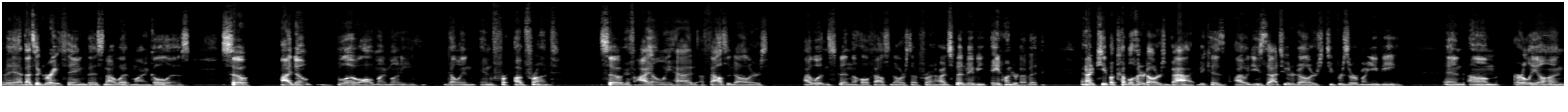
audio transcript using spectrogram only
I mean, that's a great thing, but it's not what my goal is. So I don't blow all my money going in for, up front. So if I only had a thousand dollars, I wouldn't spend the whole thousand dollars up front. I'd spend maybe 800 of it. And I'd keep a couple hundred dollars back because I would use that $200 to preserve my EV. And um, early on,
